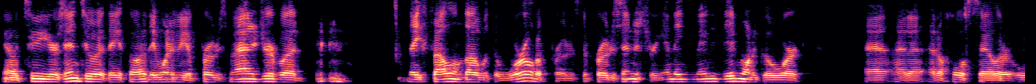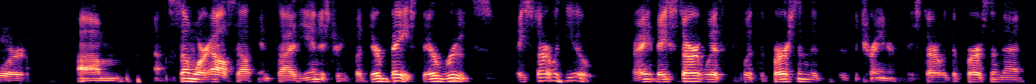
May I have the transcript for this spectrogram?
You know, two years into it, they thought they wanted to be a produce manager, but they fell in love with the world of produce, the produce industry, and they maybe did want to go work at, at a, at a wholesaler or um, somewhere else out inside the industry. But their base, their roots, they start with you right? They start with with the person that the, the trainer. They start with the person that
